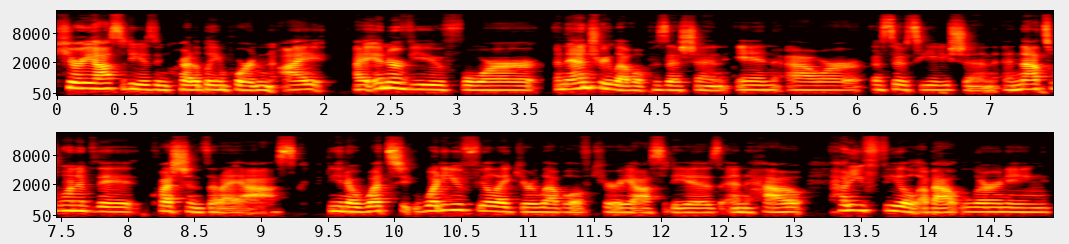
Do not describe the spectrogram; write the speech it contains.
curiosity is incredibly important. I I interview for an entry level position in our association, and that's one of the questions that I ask. You know, what's what do you feel like your level of curiosity is, and how how do you feel about learning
